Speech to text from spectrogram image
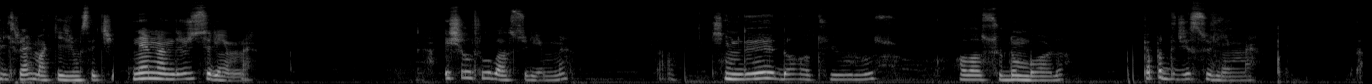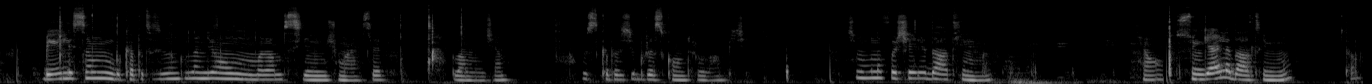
filtre makyajımı seçeyim. Nemlendirici süreyim mi? Işıltılı baz süreyim mi? Tamam. Şimdi dağıtıyoruz. Valla sürdüm bu arada. Kapatıcı süreyim mi? Tamam. Babyliss'in bu kapatıcısını kullanacağım ama numaram silinmiş maalesef. Bulamayacağım. Burası kapatıcı, burası kontrol olan bir şey. Şimdi bunu fırçayla dağıtayım mı? Ya, süngerle dağıtayım mı? Tamam.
